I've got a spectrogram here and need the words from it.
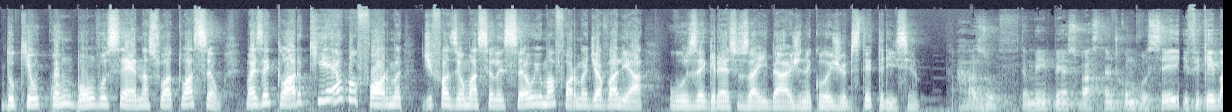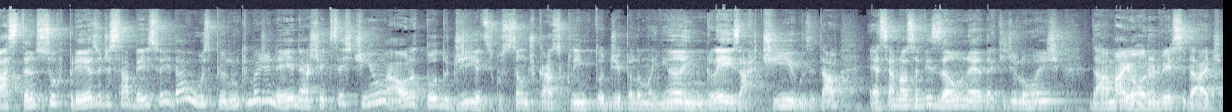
do que o quão bom você é na sua atuação. Mas é claro que é uma forma de fazer uma seleção e uma forma de avaliar os egressos aí da ginecologia obstetrícia. Arrasou. Também penso bastante como você e fiquei bastante surpreso de saber isso aí da USP. Eu nunca imaginei, né? Achei que vocês tinham aula todo dia, discussão de caso clínico todo dia pela manhã, em inglês, artigos e tal. Essa é a nossa visão, né, daqui de longe, da maior universidade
